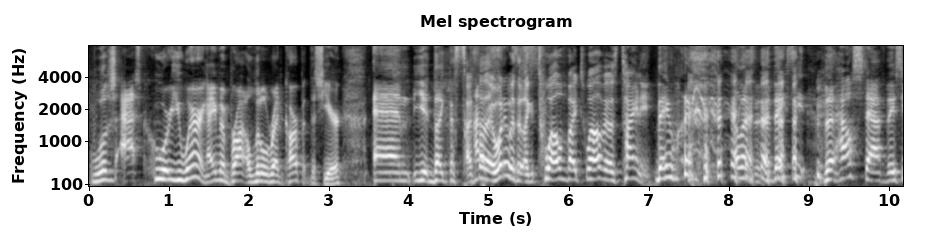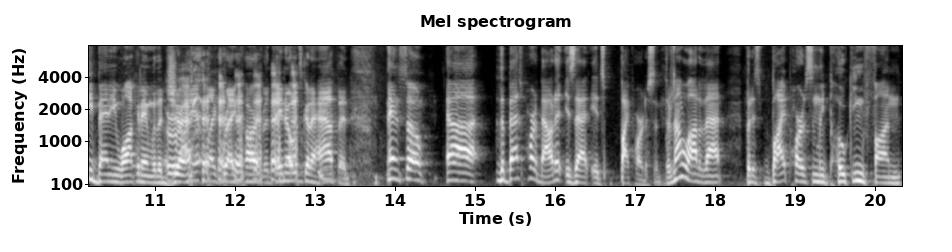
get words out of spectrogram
we'll just ask, who are you wearing? I even brought a little red carpet this year, and you, like this. I thought, of- what was it, like 12 by 12? It was tiny. they would listen. If they see the house staff, they see Benny walking in with a giant like red carpet. They know what's going to happen, and so uh, the best part about it is that it's bipartisan. There's not a lot of that, but it's bipartisanly poking fun.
